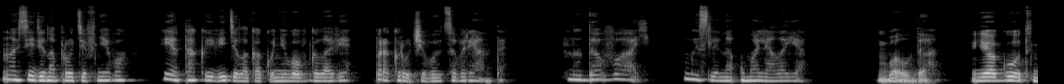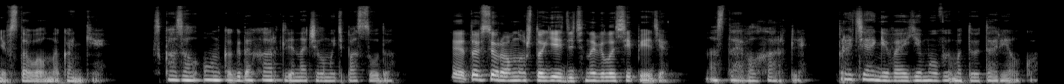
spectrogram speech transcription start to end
Но, сидя напротив него, я так и видела, как у него в голове прокручиваются варианты. «Ну давай!» – мысленно умоляла я. «Балда, я год не вставал на коньки», – сказал он, когда Хартли начал мыть посуду. «Это все равно, что ездить на велосипеде», – настаивал Хартли, протягивая ему вымытую тарелку.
